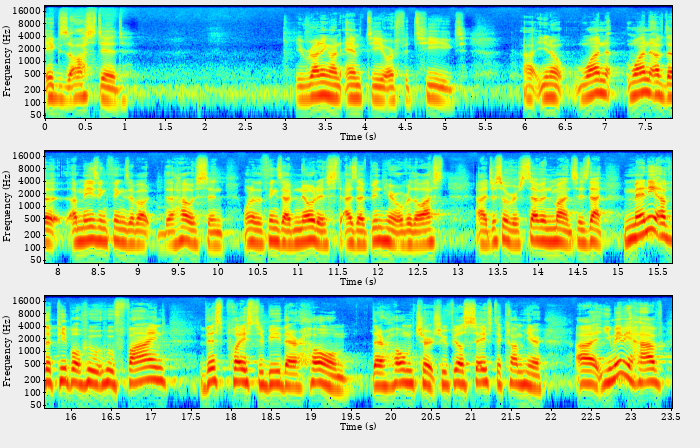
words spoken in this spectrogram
exhausted? You're running on empty or fatigued? Uh, you know, one, one of the amazing things about the house, and one of the things I've noticed as I've been here over the last uh, just over seven months, is that many of the people who, who find this place to be their home, their home church, who feel safe to come here, uh, you maybe have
